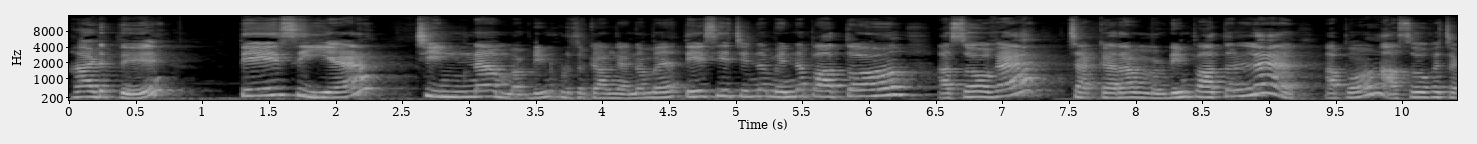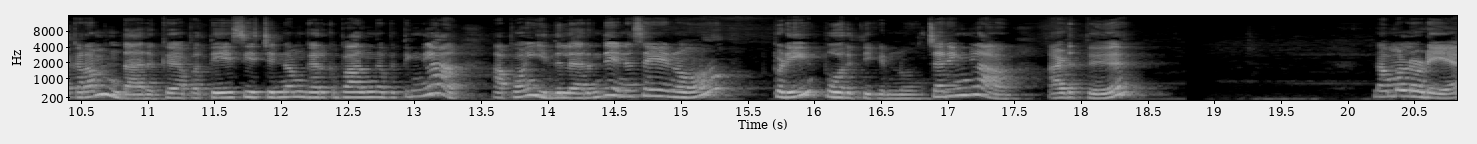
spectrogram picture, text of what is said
அடுத்து தேசிய சின்னம் அப்படின்னு கொடுத்துருக்காங்க. நம்ம தேசிய சின்னம் என்ன பார்த்தோம்? அசோக சக்கரம் அப்படின்னு பார்த்தோம்ல அப்போ அசோக சக்கரம் இந்த இருக்கு. அப்ப தேசிய சின்னம் இங்க இருக்கு பாருங்க பாத்தீங்களா அப்போ இதுல இருந்து என்ன செய்யணும்? இப்படி பொருத்திக்கணும். சரிங்களா? அடுத்து நம்மளுடைய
